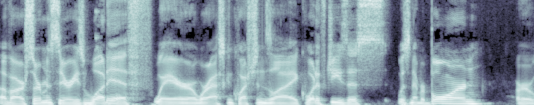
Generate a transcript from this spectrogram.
of our sermon series, What If, where we're asking questions like, What if Jesus was never born? Or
